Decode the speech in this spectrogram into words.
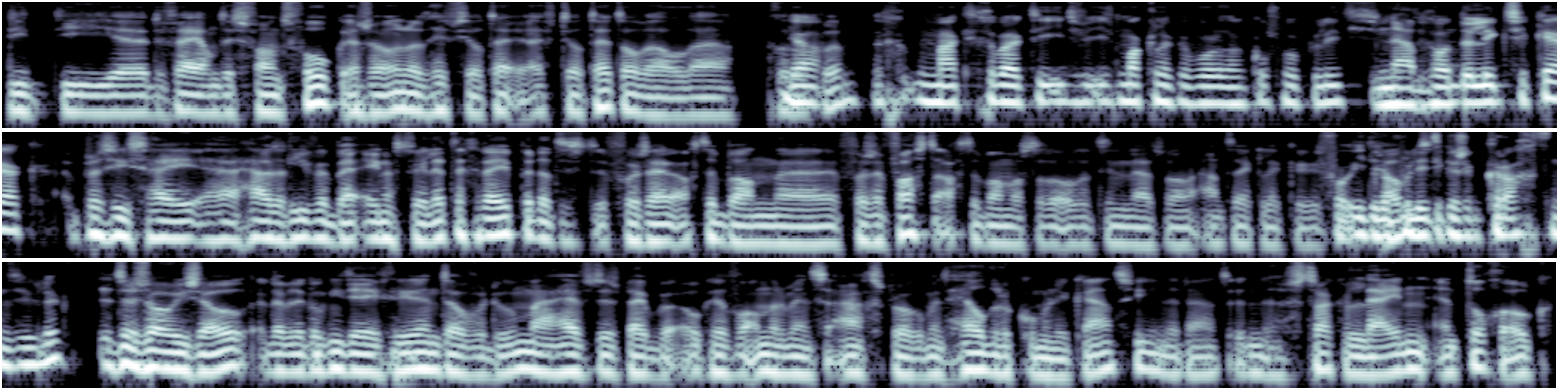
die, die uh, de vijand is van het volk en zo. En dat heeft hij altijd, heeft hij altijd al wel uh, geroepen. Ja, maakt gebruik iets, iets makkelijker worden dan cosmopolitisch. Nou, gewoon de linkse kerk. Precies, hij, hij houdt het liever bij één of twee lettergrepen. Dat is voor zijn achterban, uh, voor zijn vaste achterban was dat altijd inderdaad wel een aantrekkelijke Voor iedere politicus een kracht natuurlijk. Het is sowieso, daar wil ik ook niet degraderend over doen. Maar hij heeft dus blijkbaar ook heel veel andere mensen aangesproken met heldere communicatie inderdaad. Een strakke lijn en toch ook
